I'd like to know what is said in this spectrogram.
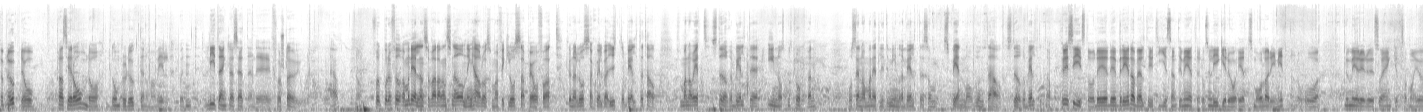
öppna upp det och placera om då de produkterna man vill på ett lite enklare sätt än det första jag gjorde. Ja. För på den förra modellen så var det en snörning här då som man fick lossa på för att kunna lossa själva ytterbältet här. För man har ett större bälte innerst mot kroppen och sen har man ett lite mindre bälte som spänner runt det här större bältet då. Precis då, det, det breda bältet är 10 cm och sen ligger då ett smalare i mitten då. Och numera är det så enkelt så att man gör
